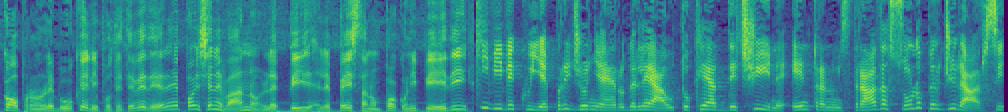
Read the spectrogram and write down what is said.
coprono le buche, li potete vedere, e poi se ne vanno, le, le, pestano un po' con i piedi. Chi vive qui è prigioniero delle auto che a decine entrano in strada solo per girarsi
